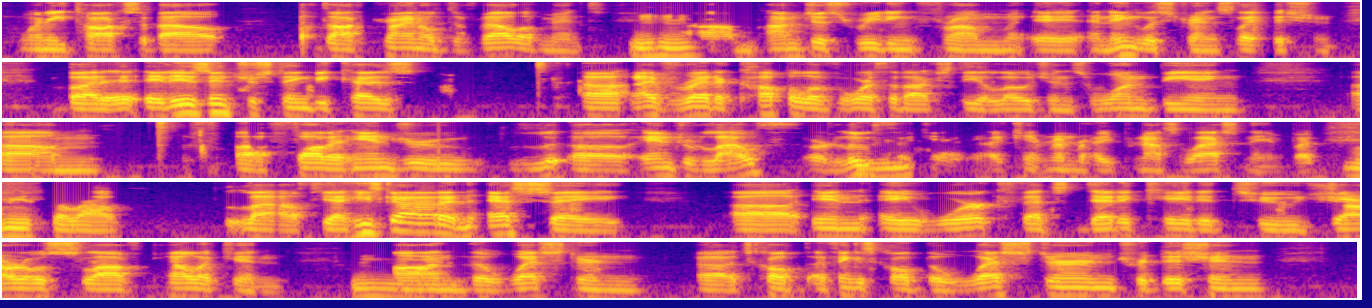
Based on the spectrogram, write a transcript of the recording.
when he talks about doctrinal development. Mm-hmm. Um, I'm just reading from a, an English translation, but it, it is interesting because uh, I've read a couple of Orthodox theologians, one being. Um, uh, Father Andrew uh, Andrew Louth or Luth. Mm-hmm. I can't I can't remember how you pronounce the last name, but the Louth. Yeah, he's got an essay uh, in a work that's dedicated to Jaroslav Pelikan mm-hmm. on the Western. Uh, it's called I think it's called the Western Tradition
